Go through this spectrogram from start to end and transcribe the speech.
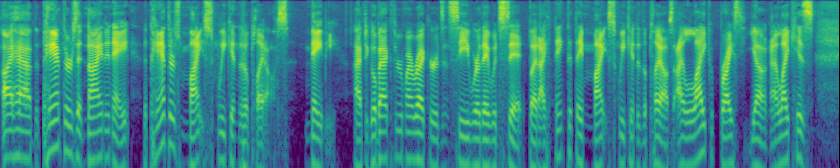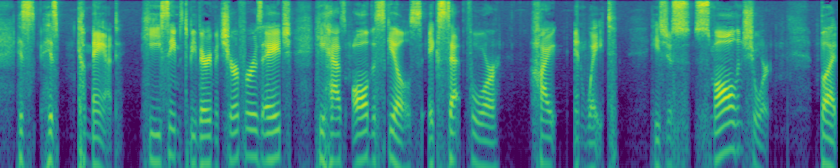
I have the Panthers at nine and eight. The Panthers might squeak into the playoffs, maybe. I have to go back through my records and see where they would sit, but I think that they might squeak into the playoffs. I like Bryce Young. I like his his his command. He seems to be very mature for his age. He has all the skills except for height and weight. He's just small and short. But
